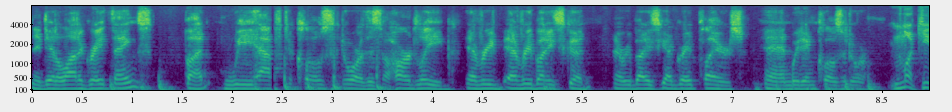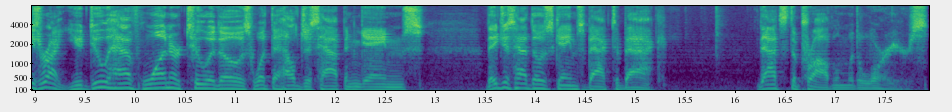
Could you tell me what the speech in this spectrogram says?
They did a lot of great things, but we have to close the door. This is a hard league. Every everybody's good. Everybody's got great players, and we didn't close the door. Look, he's right. You do have one or two of those what the hell just happened games. They just had those games back to back. That's the problem with the Warriors.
